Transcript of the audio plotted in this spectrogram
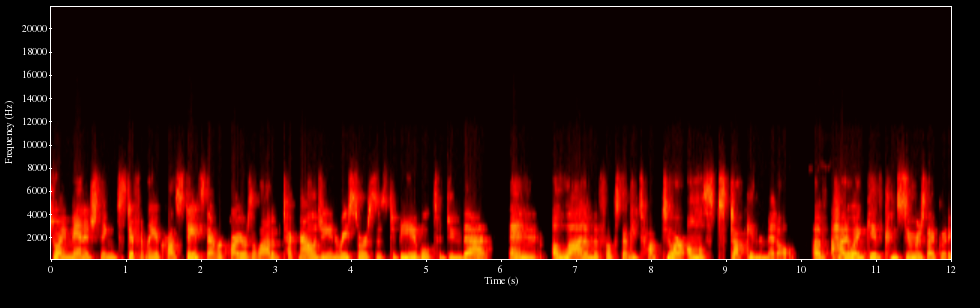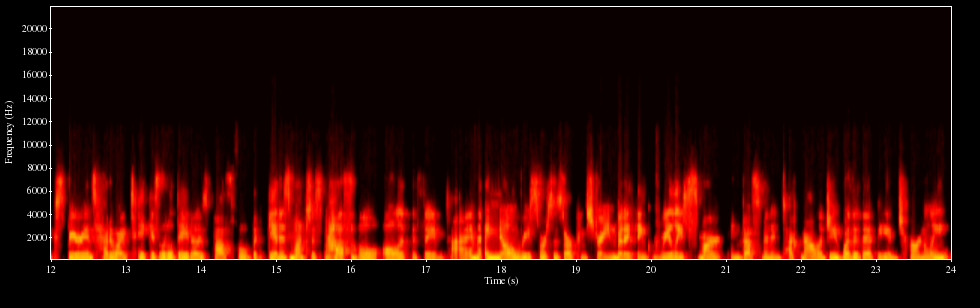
do I manage things differently across states? That requires a lot of technology and resources to be able to do that. And a lot of the folks that we talk to are almost stuck in the middle of how do I give consumers that good experience? How do I take as little data as possible, but get as much as possible all at the same time? I know resources are constrained, but I think really smart investment in technology, whether that be internally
